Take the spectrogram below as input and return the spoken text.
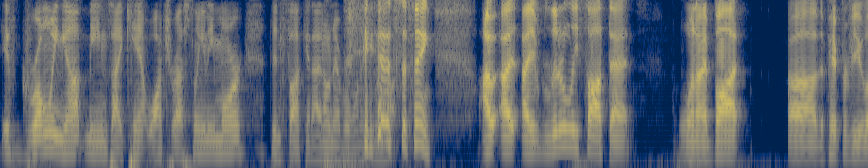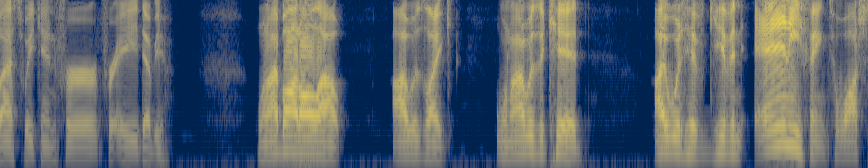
If growing up means I can't watch wrestling anymore, then fuck it. I don't ever want to. That's up. the thing. I, I I literally thought that when I bought uh the pay-per-view last weekend for for AEW. When I bought All Out, I was like when I was a kid, I would have given anything to watch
